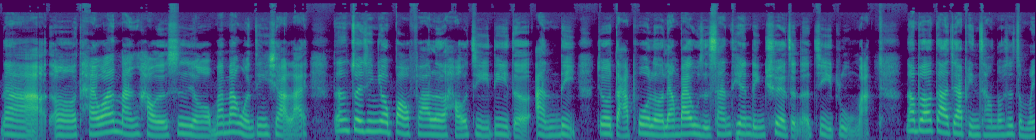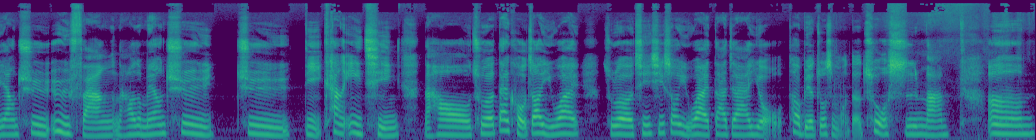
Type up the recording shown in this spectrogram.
那呃，台湾蛮好的是有慢慢稳定下来，但是最近又爆发了好几例的案例，就打破了两百五十三天零确诊的记录嘛。那不知道大家平常都是怎么样去预防，然后怎么样去？去抵抗疫情，然后除了戴口罩以外，除了勤洗手以外，大家有特别做什么的措施吗？嗯，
